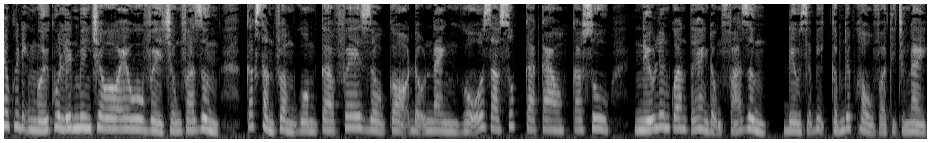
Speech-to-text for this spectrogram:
theo quy định mới của Liên minh châu Âu EU về chống phá rừng, các sản phẩm gồm cà phê, dầu cọ, đậu nành, gỗ, gia súc, ca cao, cao su nếu liên quan tới hành động phá rừng đều sẽ bị cấm nhập khẩu vào thị trường này.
